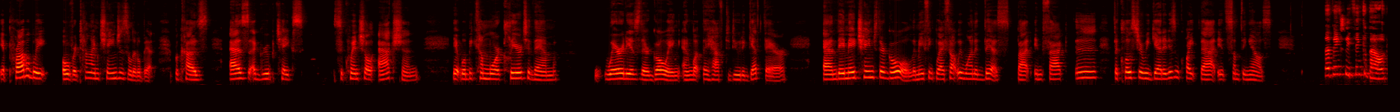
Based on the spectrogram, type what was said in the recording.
it probably over time changes a little bit because as a group takes sequential action, it will become more clear to them where it is they're going and what they have to do to get there and they may change their goal. They may think, well, I thought we wanted this, but in fact, eh, the closer we get, it isn't quite that, it's something else. That makes me think about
